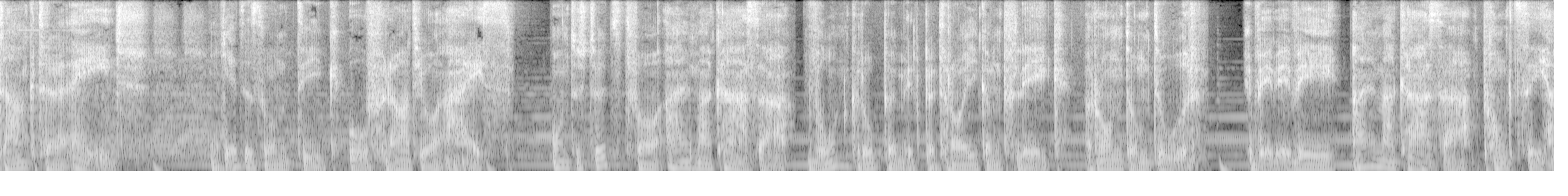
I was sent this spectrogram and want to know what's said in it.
Dr. H. Jeden Sonntag auf Radio 1. Unterstützt von Alma Casa. Wohngruppe mit Betreuung und Pflege rund um Tour. www.almacasa.ch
